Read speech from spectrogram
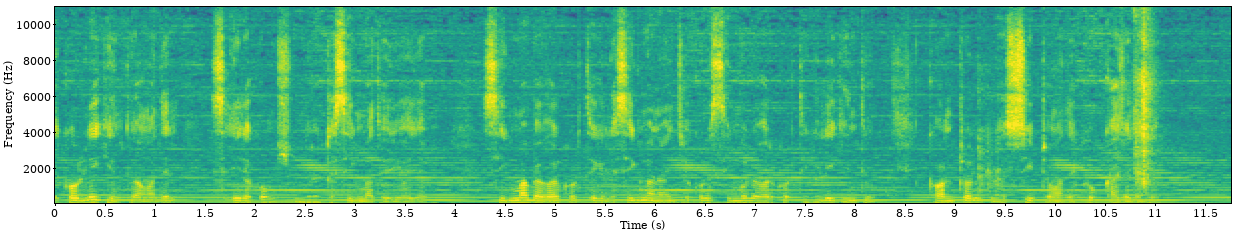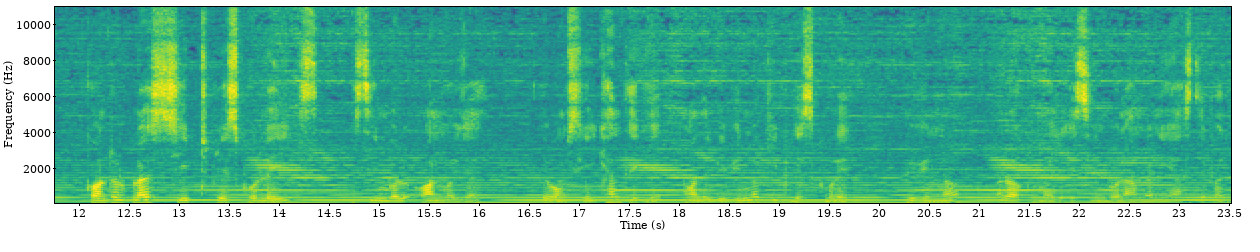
এ করলেই কিন্তু আমাদের এরকম সুন্দর একটা সিগমা তৈরি হয়ে যাবে। সিগমা ব্যবহার করতে গেলে সিগমা নয়, যে কোনো সিম্বল ব্যবহার করতে গেলেই কিন্তু কন্ট্রোল প্লাস শিফট আমাদের খুব কাজে লাগে। কন্ট্রোল প্লাস শিফট প্রেস করলেই সিম্বল অন হয়ে যায় এবং সেইখান থেকে আমাদের বিভিন্ন কি প্রেস করে বিভিন্ন রকমের সিম্বল আমরা নিয়ে আসতে পারি।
